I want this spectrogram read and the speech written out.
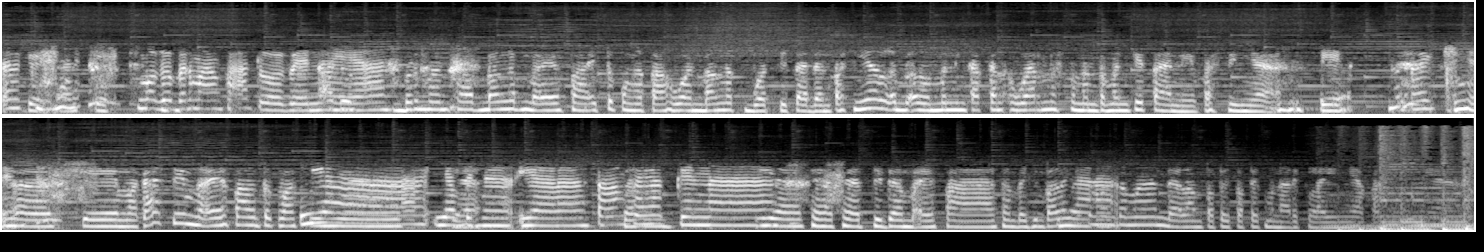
oke oke Semoga bermanfaat loh Rena Aduh, ya. bermanfaat banget mbak Eva itu pengetahuan banget buat kita dan pastinya eh, meningkatkan awareness teman-teman kita nih pastinya Iya. Oke. oke makasih mbak Eva untuk Iya, waktunya iya Ya. benar. Iya, salam Salam. sehat Rena. iya sehat-sehat juga mbak Eva sampai jumpa lagi Iya. teman-teman dalam topik-topik menarik lainnya pastinya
